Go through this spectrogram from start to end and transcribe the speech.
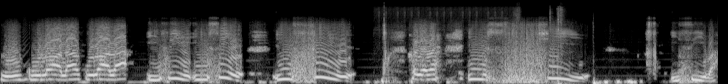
หรือกูรอดละกูรอดละอีซี่อีซี่อีซี่เข้าใจไหมอีซี่อีซี่ป่ะ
